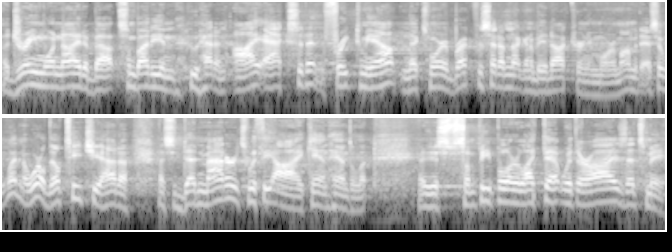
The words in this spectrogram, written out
a dream one night about somebody in, who had an eye accident and freaked me out. The next morning at breakfast, said, I'm not going to be a doctor anymore. Mom and dad said, What in the world? They'll teach you how to. I said, Doesn't matter. It's with the eye. Can't handle it. I just, some people are like that with their eyes. That's me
